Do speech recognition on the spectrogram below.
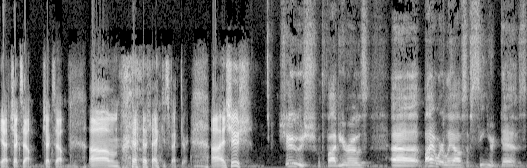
Yeah, checks out. Checks out. Um, thank you, Spectre. Uh, and Shoosh. Shoosh with five euros. Uh, BioWare layoffs of senior devs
